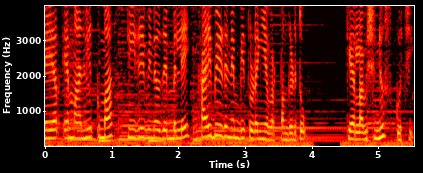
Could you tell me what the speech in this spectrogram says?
mayor M Anilkumar T J Vinod M L A Hibi Eden M P തുടങ്ങിയവർ പങ്കെടുത്തു. Kerala vision news Kochi.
